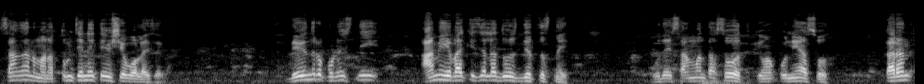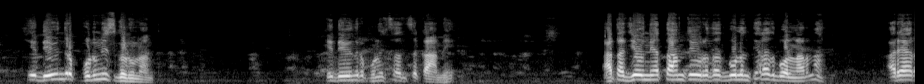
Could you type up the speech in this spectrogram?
सांगा ना म्हणा तुमच्या नेत्याविषयी बोलायचं का? देवेंद्र फडणवीसनी आम्ही हे बाकीच्याला दोष देतच नाहीत. उदय सामंत असोत किंवा कोणी असोत कारण हे देवेंद्र फडणवीस घडून आणतो. हे देवेंद्र फडणवीसांचं काम आहे. आता जो नेता आमच्या विरोधात बोलून त्यालाच बोलणार ना. अरे यार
